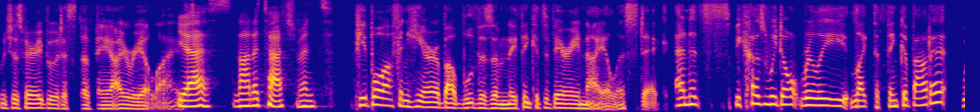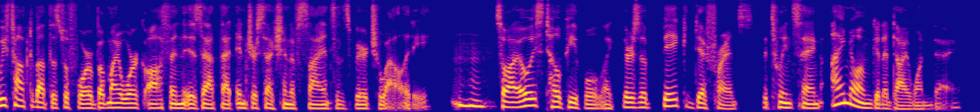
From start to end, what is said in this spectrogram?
which is very Buddhist of me, I realize. Yes, not attachment. People often hear about Buddhism, they think it's very nihilistic. And it's because we don't really like to think about it. We've talked about this before, but my work often is at that intersection of science and spirituality. Mm-hmm. So I always tell people, like, there's a big difference between saying, I know I'm going to die one day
